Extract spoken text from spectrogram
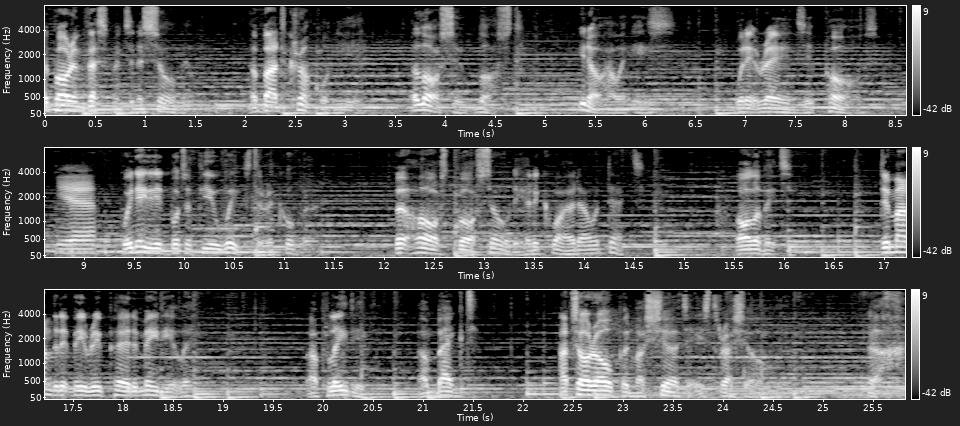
A poor investment in a sawmill. A bad crop one year. A lawsuit lost. You know how it is. When it rains, it pours. yeah. We needed but a few weeks to recover. But Horst Borsodi had acquired our debt. All of it. Demanded it be repaid immediately. I pleaded. I begged. I tore open my shirt at his threshold. Ugh.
